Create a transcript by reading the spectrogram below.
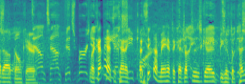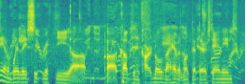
baseball. up, don't care. Downtown Pittsburgh. So I kind of have to kind of. I think I may have to catch up to these guys because game two of this depending on where they sit with the uh, the uh, York Cubs and Mets Cardinals, I haven't looked at their standings. Pirates.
